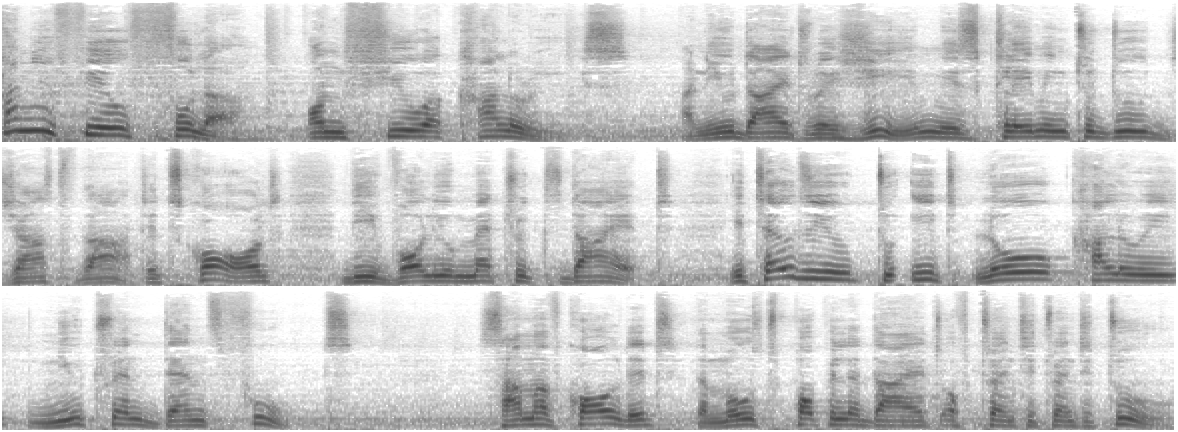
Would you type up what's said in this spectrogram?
Can you feel fuller on fewer calories? A new diet regime is claiming to do just that. It's called the volumetrics diet. It tells you to eat low-calorie, nutrient-dense foods. Some have called it the most popular diet of 2022.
